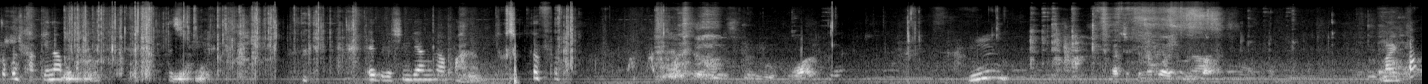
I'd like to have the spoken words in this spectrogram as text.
조금씩 바뀌나 보네. 그치? 애들이 신기한가 봐. 음. 맛있게 먹어야겠다. 맛있다?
